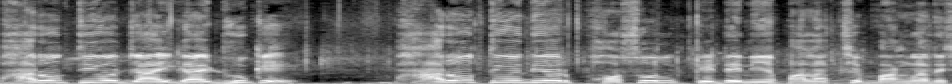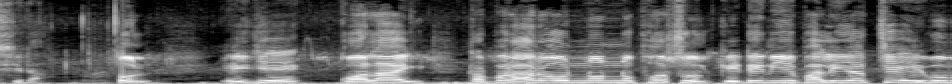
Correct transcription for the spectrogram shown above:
ভারতীয় জায়গায় ঢুকে ভারতীয়দের ফসল কেটে নিয়ে পালাচ্ছে বাংলাদেশিরা। এই যে কলাই, তারপর আরও অন্য অন্য ফসল কেটে নিয়ে পালিয়ে যাচ্ছে এবং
